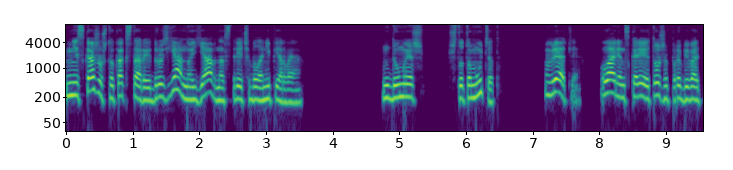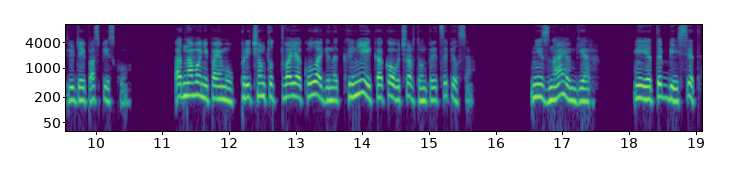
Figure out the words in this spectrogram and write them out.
Не скажу, что как старые друзья, но явно встреча была не первая. Думаешь, что-то мутят? Вряд ли. Ларин скорее тоже пробивает людей по списку. Одного не пойму, при чем тут твоя Кулагина, к ней какого черта он прицепился? Не знаю, Гер. И это бесит.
